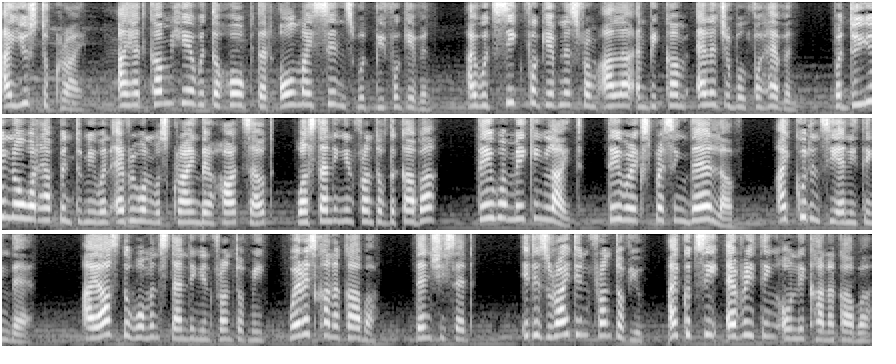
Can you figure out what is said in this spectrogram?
I used to cry. I had come here with the hope that all my sins would be forgiven. I would seek forgiveness from Allah and become eligible for heaven. But do you know what happened to me when everyone was crying their hearts out while standing in front of the Kaaba? They were making light. They were expressing their love. I couldn't see anything there. I asked the woman standing in front of me, where is Khanakaba? Then she said, It is right in front of you. I could see everything only Khanakaba.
